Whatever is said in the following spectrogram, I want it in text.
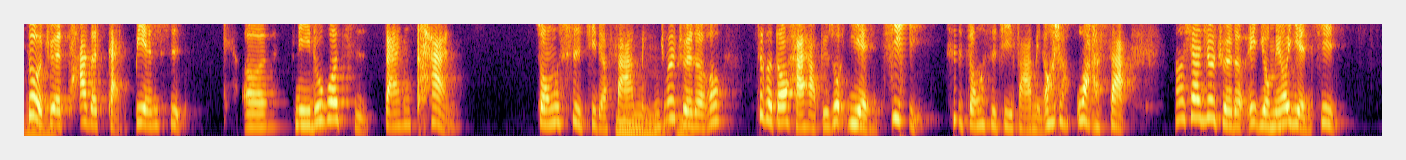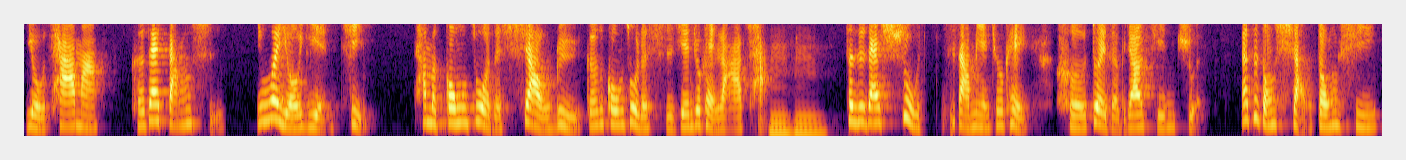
所以我觉得它的改变是，呃，你如果只单看。中世纪的发明，你就会觉得、嗯、哦，这个都还好。比如说眼镜是中世纪发明的，我想哇塞，然后现在就觉得，哎，有没有眼镜有差吗？可是在当时，因为有眼镜，他们工作的效率跟工作的时间就可以拉长，嗯哼，甚至在数字上面就可以核对的比较精准。那这种小东西，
